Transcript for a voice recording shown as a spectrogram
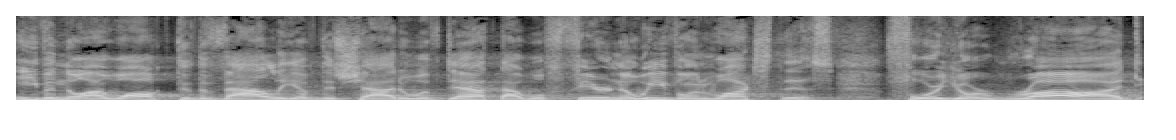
Even though I walk through the valley of the shadow of death, I will fear no evil. And watch this for your rod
